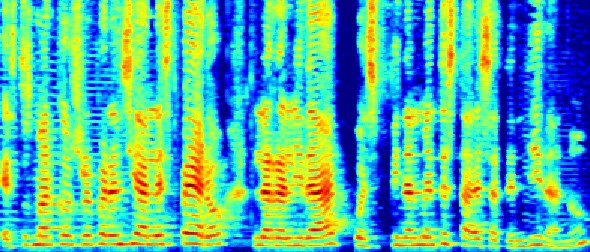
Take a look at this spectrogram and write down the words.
estos marcos referenciales, pero la realidad pues finalmente está desatendida, ¿no?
